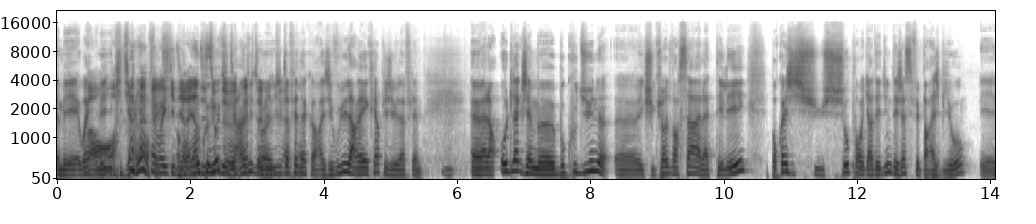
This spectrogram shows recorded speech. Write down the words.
Ah, Mais ouais, Bah, mais en- qui dit rien en fait. Ouais, qui dit En rien beaucoup du de tout mots qui de- dit rien du tout. ouais, tout à fait d'accord. J'ai voulu la réécrire puis j'ai eu la flemme. Mm. Euh, alors au-delà que j'aime euh, beaucoup Dune euh, et que je suis curieux de voir ça à la télé, pourquoi je suis chaud pour regarder Dune? Déjà c'est fait par HBO et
